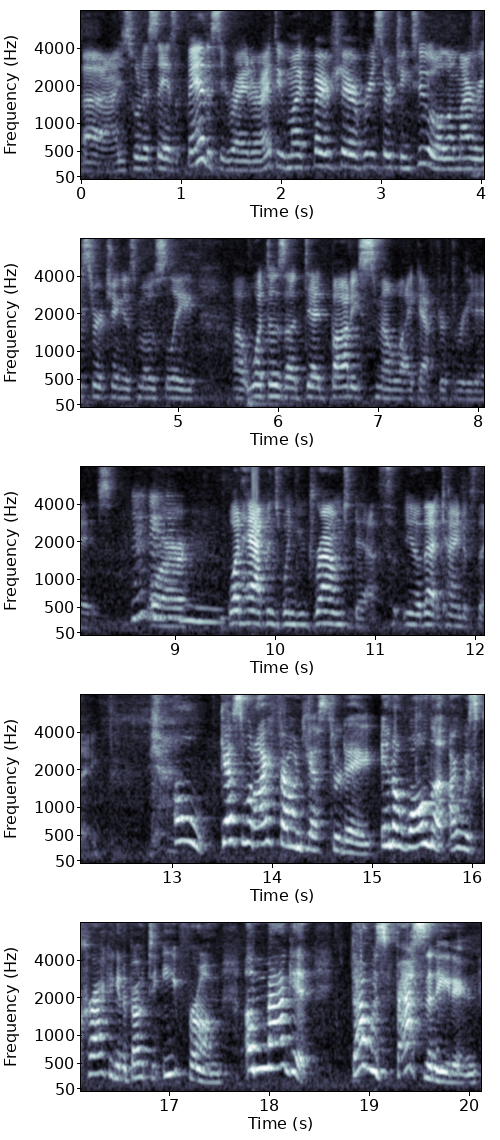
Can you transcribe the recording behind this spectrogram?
Uh, I just want to say, as a fantasy writer, I do my fair share of researching too, although my researching is mostly uh, what does a dead body smell like after three days? or what happens when you drown to death? You know, that kind of thing. Oh, guess what I found yesterday? In a walnut I was cracking and about to eat from. A maggot! That was fascinating.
